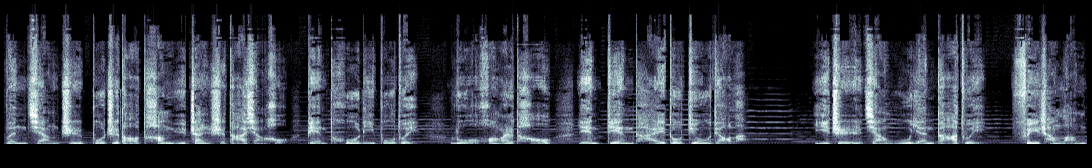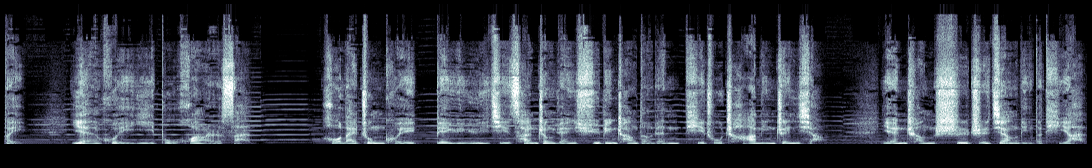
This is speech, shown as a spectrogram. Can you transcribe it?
问蒋知不知道汤于战事打响后便脱离部队落荒而逃，连电台都丢掉了，以致蒋无言答对，非常狼狈。宴会亦不欢而散。后来仲奎便与豫籍参政员徐秉常等人提出查明真相、严惩失职将领的提案，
